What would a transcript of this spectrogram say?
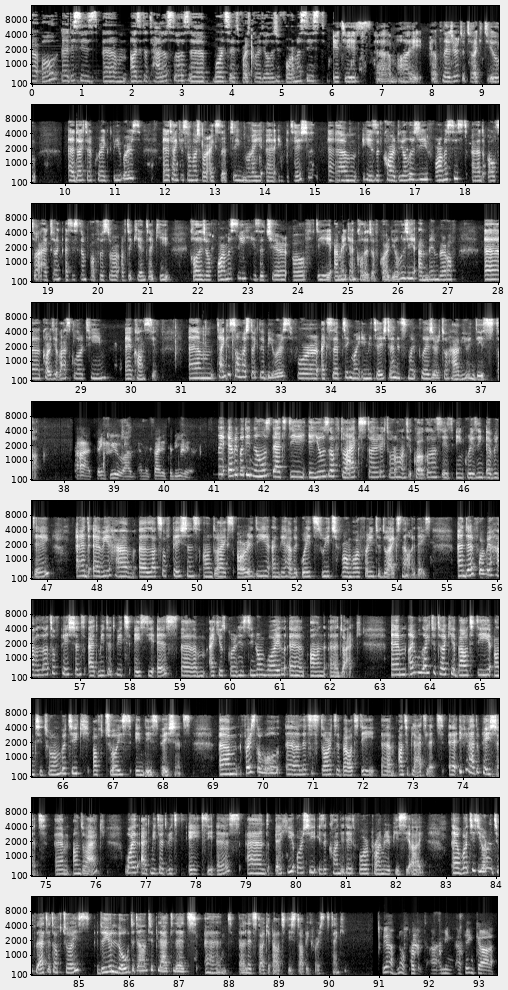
dear all. Uh, this is um, Azita Talasaz, a board certified cardiology pharmacist. It is uh, my uh, pleasure to talk to uh, Dr. Craig Beavers. Uh, thank you so much for accepting my uh, invitation. Um, he is a cardiology pharmacist and also adjunct assistant professor of the Kentucky College of Pharmacy. He's the chair of the American College of Cardiology and member of uh, cardiovascular team council. Um, thank you so much, Dr. Beavers, for accepting my invitation. It's my pleasure to have you in this talk. Uh, thank you. I'm, I'm excited to be here. Everybody knows that the use of DOACs, direct oral anticoagulants, is increasing every day. And uh, we have uh, lots of patients on DOACs already, and we have a great switch from warfarin to DOACs nowadays. And therefore, we have a lot of patients admitted with ACS, um, acute coronary syndrome, while uh, on uh, DOAC. Um, I would like to talk about the antithrombotic of choice in these patients. Um, first of all, uh, let's start about the um, antiplatelet. Uh, if you had a patient um, on DOAC while admitted with ACS and uh, he or she is a candidate for primary PCI, uh, what is your antiplatelet of choice? Do you load the antiplatelet? And uh, let's talk about this topic first. Thank you. Yeah, no, perfect. I mean, I think, uh,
